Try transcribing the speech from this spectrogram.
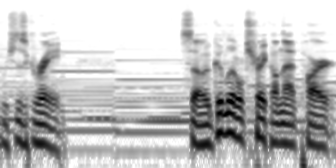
which is great. So a good little trick on that part.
